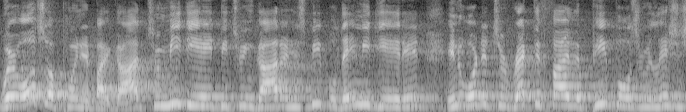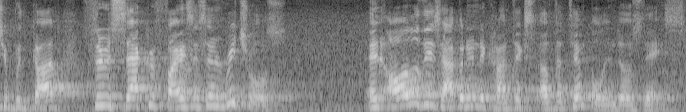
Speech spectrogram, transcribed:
were also appointed by God to mediate between God and his people. They mediated in order to rectify the people's relationship with God through sacrifices and rituals. And all of this happened in the context of the temple in those days.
